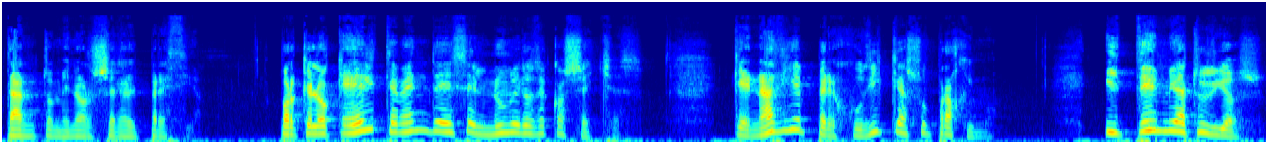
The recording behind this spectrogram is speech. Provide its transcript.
tanto menor será el precio. Porque lo que él te vende es el número de cosechas. Que nadie perjudique a su prójimo. Y teme a tu Dios,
